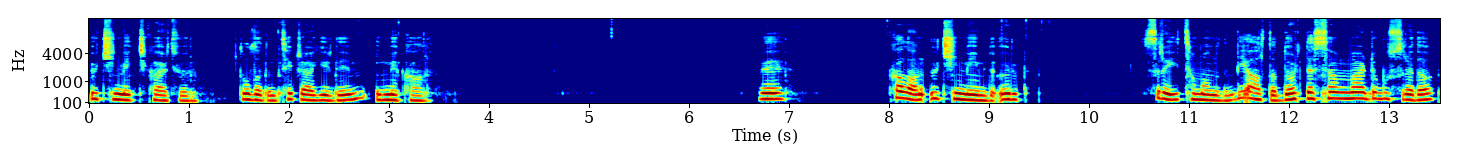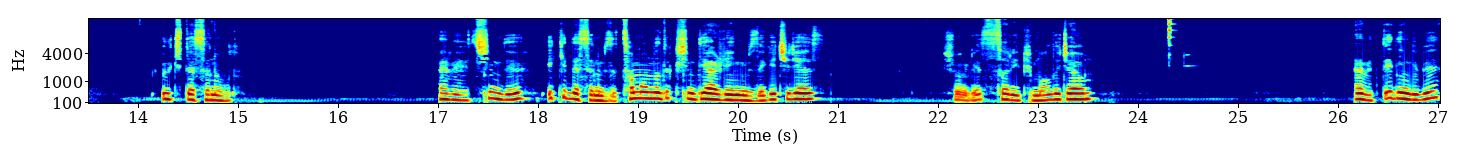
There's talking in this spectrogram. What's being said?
3 ilmek çıkartıyorum. Doladım, tekrar girdim, ilmek aldım. Ve kalan 3 ilmeğimi de örüp sırayı tamamladım. Bir altta 4 desen vardı. Bu sırada 3 desen oldu. Evet şimdi iki desenimizi tamamladık. Şimdi diğer rengimize geçeceğiz. Şöyle sarı ipimi alacağım. Evet dediğim gibi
